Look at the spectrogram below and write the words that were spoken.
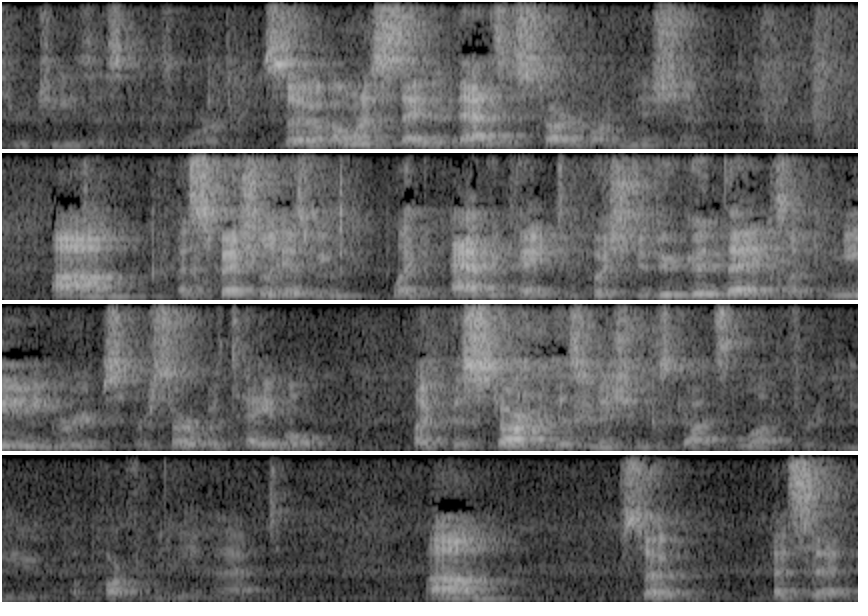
through Jesus and His Word. So I want to say that that is the start of our mission. Um, especially as we like advocate to push to do good things like community groups or serve with table like the start of this mission is God's love for you, apart from any. Um, so, that said,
